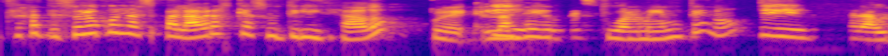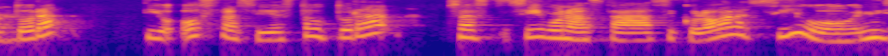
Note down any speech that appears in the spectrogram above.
fíjate, solo con las palabras que has utilizado, porque lo has Sí. leído textualmente, ¿no? sí, la autora, digo, ostras, si esta autora, sea, sí, bueno, hasta psicóloga la sigo. sí,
